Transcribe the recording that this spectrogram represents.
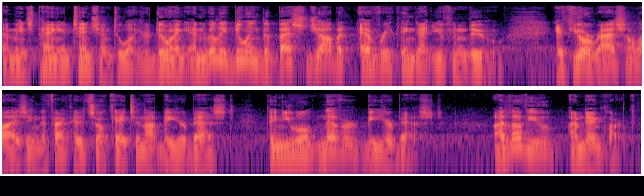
That means paying attention to what you're doing and really doing the best job at everything that you can do. If you're rationalizing the fact that it's okay to not be your best, then you will never be your best. I love you. I'm Dan Clark.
